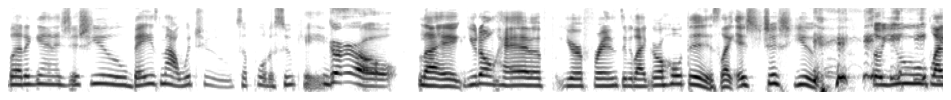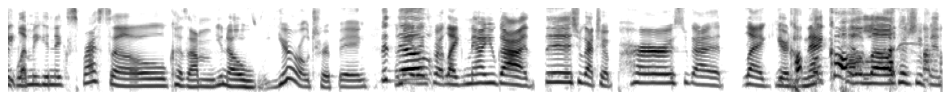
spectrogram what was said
But again, it's just you. Bay's not with you to pull the suitcase. Girl. Like you don't have your friends to be like, girl, hold this. Like it's just you. So you like let me get an espresso because I'm, you know, Euro tripping. But Let me get an no. Like now you got this, you got your purse, you got like your neck pillow because you've been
